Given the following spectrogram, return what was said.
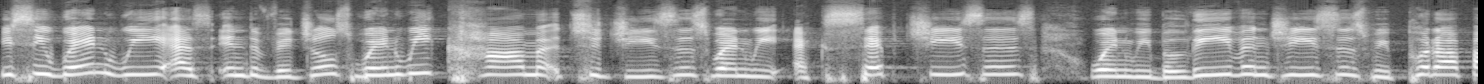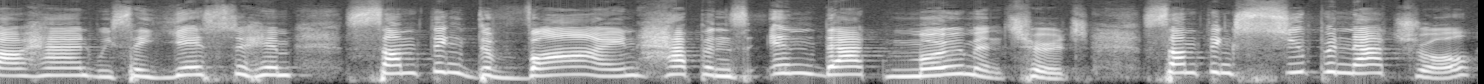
You see, when we as individuals, when we come to Jesus, when we accept Jesus, when we believe in Jesus, we put up our hand, we say yes to Him, something divine happens in that moment, church. Something supernatural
